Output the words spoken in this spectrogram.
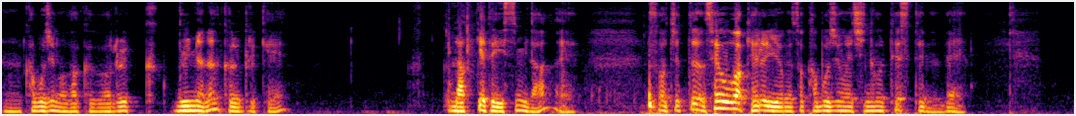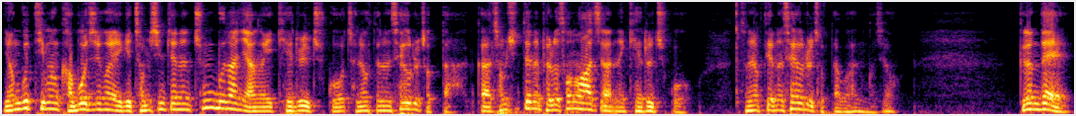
어, 갑오징어가 그거를 물면은 그걸 그렇게 낫게 돼 있습니다. 예. 그래서 어쨌든 새우와 개를 이용해서 갑오징어의 지능을 테스트했는데 연구팀은 갑오징어에게 점심 때는 충분한 양의 개를 주고 저녁 때는 새우를 줬다. 그러니까 점심 때는 별로 선호하지 않는 개를 주고 저녁 때는 새우를 줬다고 하는 거죠. 그런데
